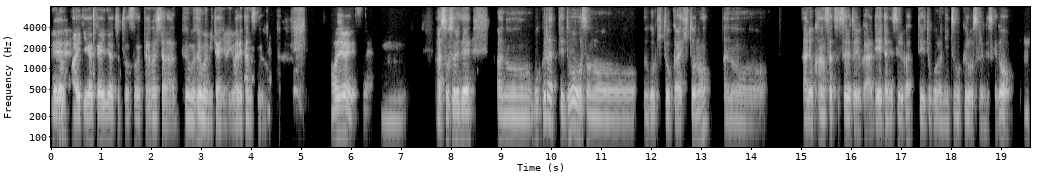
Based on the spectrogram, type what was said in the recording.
ヨーロッパ疫学会ではちょっとそうやって話したらふむふむみたいには言われたんですけど、面白いですね。うん、あそうそれであの僕らってどうその動きとか人のあのあれを観察するというかデータにするかっていうところにいつも苦労するんですけど、うん。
